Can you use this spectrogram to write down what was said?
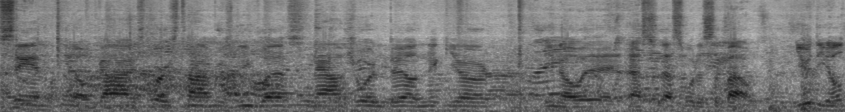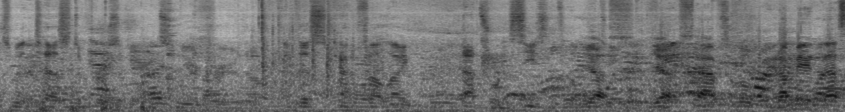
seeing you know guys, first timers, D West, now Jordan Bell, Nick Young. You know, it, that's that's what it's about. You're the ultimate test of perseverance in your career, though, and this kind of felt like that sort of season's going Yes, to. yes, absolutely. And I mean, that's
